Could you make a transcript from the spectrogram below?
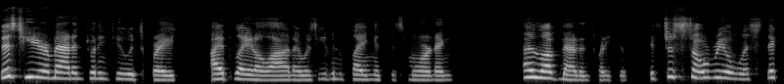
This year, Madden 22, it's great. I played a lot. I was even playing it this morning. I love Madden 22. It's just so realistic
